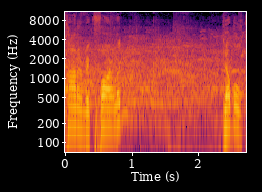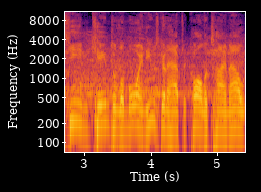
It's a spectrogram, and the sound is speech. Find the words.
Connor McFarland. Double team came to Lemoyne. He was going to have to call a timeout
